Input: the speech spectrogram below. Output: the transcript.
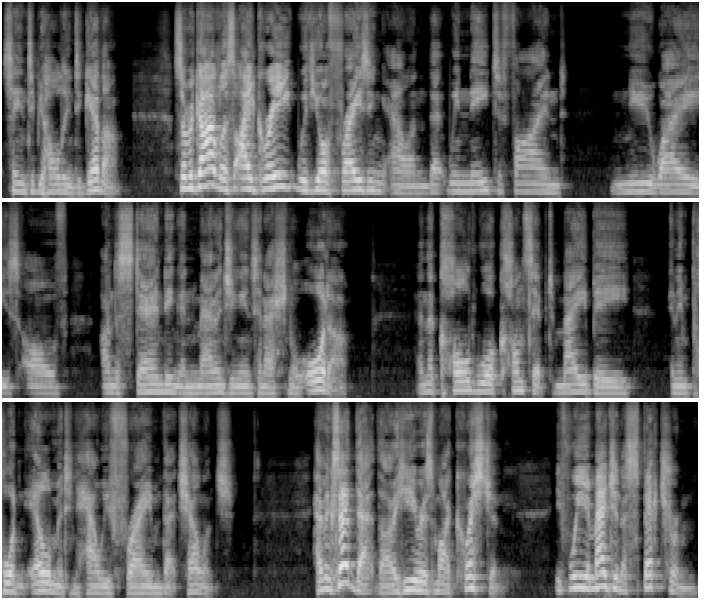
seem to be holding together. So, regardless, I agree with your phrasing, Allan, that we need to find new ways of understanding and managing international order. And the Cold War concept may be an important element in how we frame that challenge. Having said that, though, here is my question. If we imagine a spectrum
